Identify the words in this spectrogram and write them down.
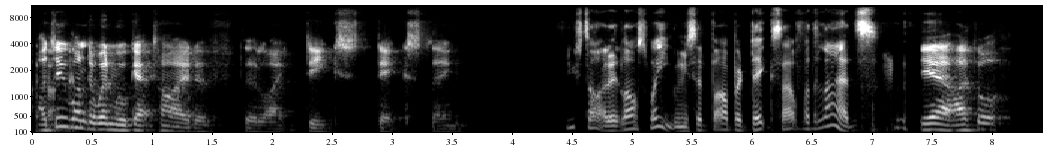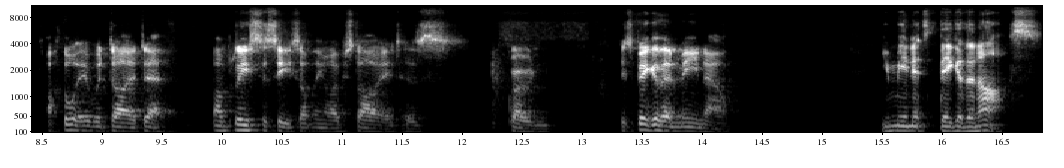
I do wonder when we'll get tired of the like Deeks Dicks thing. You started it last week when you said Barbara Dick's out for the lads. Yeah, I thought I thought it would die a death. I'm pleased to see something I've started has grown. It's bigger than me now. You mean it's bigger than us?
